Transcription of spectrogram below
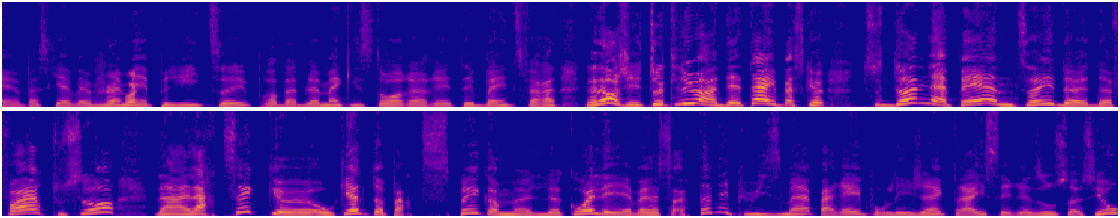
euh, parce qu'il avait jamais pris, tu sais, probablement que l'histoire aurait été bien différente. Non, non, j'ai tout lu en détail parce que tu te donnes la peine, tu sais, de, de faire tout ça. Dans l'article euh, auquel tu as participé, comme le quoi, il y avait un certain épuisement, pareil, pour les gens qui travaillent sur les réseaux sociaux.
